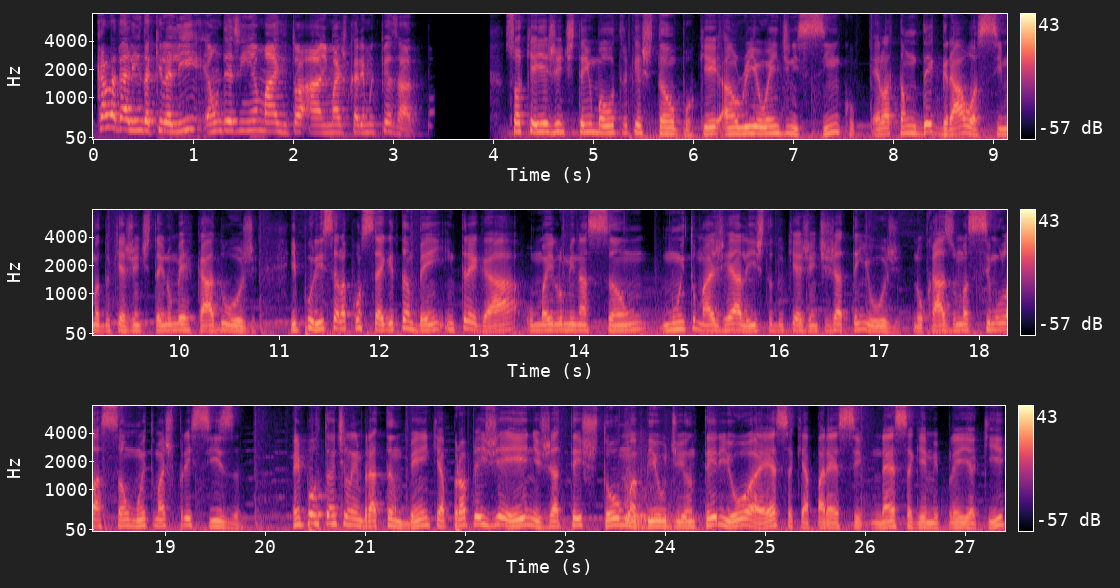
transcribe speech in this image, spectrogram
cada galinho daquilo ali é um desenho a mais, então a imagem ficaria muito pesada. Só que aí a gente tem uma outra questão, porque a Unreal Engine 5 ela tá um degrau acima do que a gente tem no mercado hoje. E por isso ela consegue também entregar uma iluminação muito mais realista do que a gente já tem hoje. No caso, uma simulação muito mais precisa. É importante lembrar também que a própria IGN já testou uma build anterior a essa que aparece nessa gameplay aqui,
